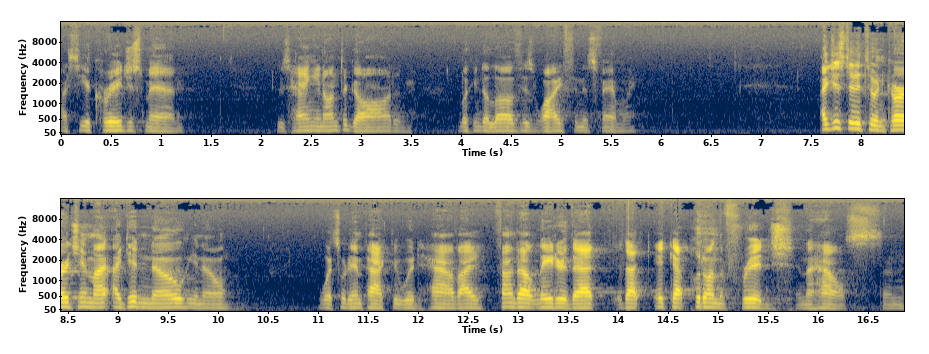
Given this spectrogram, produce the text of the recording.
I see a courageous man who's hanging on to God and looking to love his wife and his family. I just did it to encourage him. I, I didn't know, you know, what sort of impact it would have. I found out later that, that it got put on the fridge in the house. And,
